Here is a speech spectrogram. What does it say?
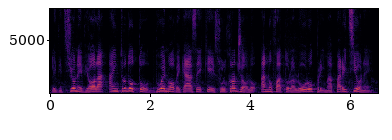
l'edizione viola ha introdotto due nuove case che sul crogiolo hanno fatto la loro prima apparizione.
